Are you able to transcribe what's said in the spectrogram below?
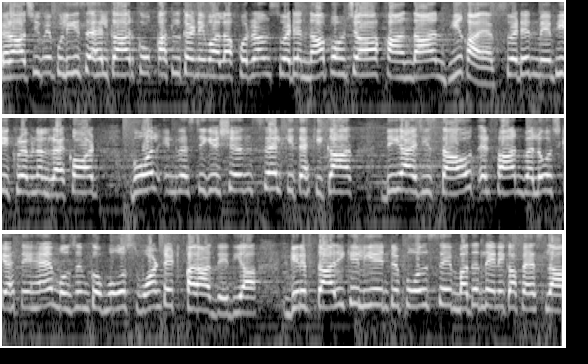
कराची में पुलिस एहलकार को कत्ल करने वाला खुर्रम स्वीडन ना पहुँचा, खानदान भी गायब। स्वीडन में भी क्रिमिनल रिकॉर्ड बोल इन्वेस्टिगेशन सेल की तहकीकात। डीआईजी साउथ इरफान बलोच कहते हैं मुलिम को मोस्ट वांटेड करार दे दिया। गिरफ्तारी के लिए इंटरपोल से मदद लेने का फैसला।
